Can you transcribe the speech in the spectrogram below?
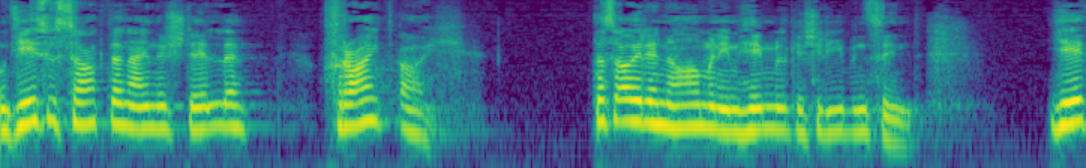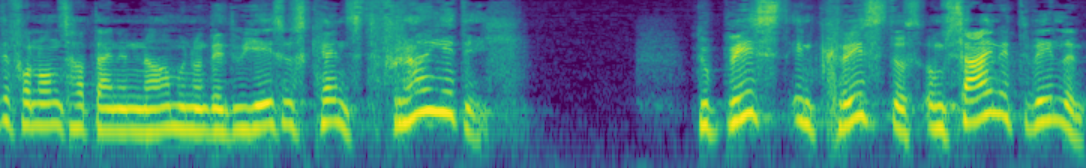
Und Jesus sagt an einer Stelle, freut euch, dass eure Namen im Himmel geschrieben sind. Jeder von uns hat einen Namen und wenn du Jesus kennst, freue dich. Du bist in Christus um seinetwillen,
